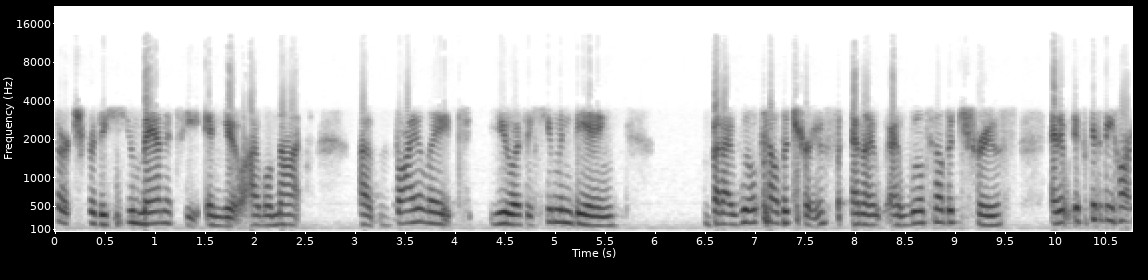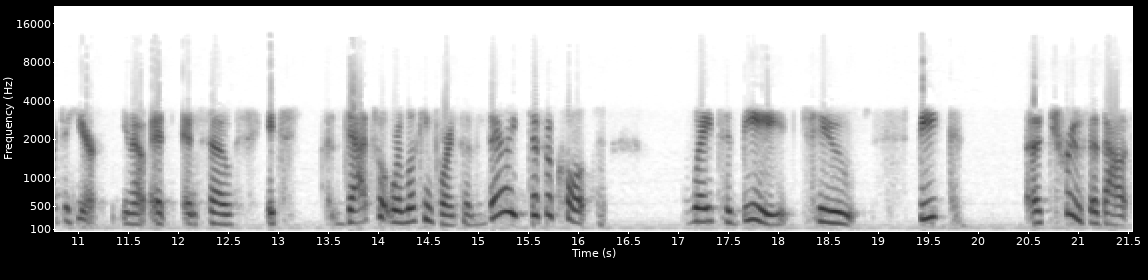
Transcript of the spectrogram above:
search for the humanity in you. I will not uh, violate you as a human being but I will tell the truth, and I, I will tell the truth, and it, it's going to be hard to hear, you know. It, and so it's that's what we're looking for. It's a very difficult way to be to speak a truth about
